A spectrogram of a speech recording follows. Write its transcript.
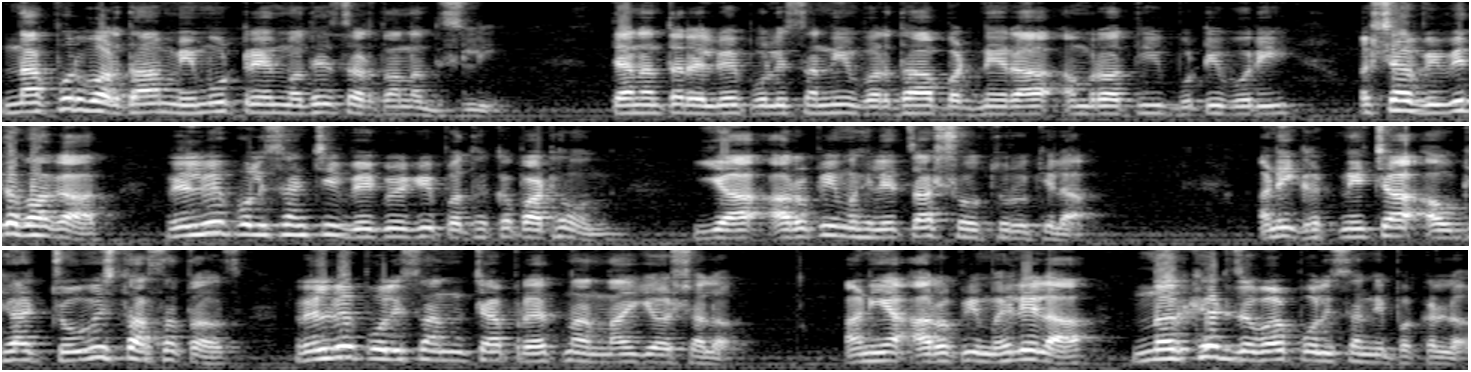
नागपूर वर्धा मेमू ट्रेनमध्ये चढताना दिसली. त्यानंतर रेल्वे पोलिसांनी वर्धा बडनेरा अमरावती बुटीबोरी अशा विविध भागात रेल्वे पोलिसांची वेगवेगळी पथकं पाठवून या आरोपी महिलेचा शोध सुरू केला. आणि घटनेच्या अवघ्या चोवीस तासातच रेल्वे पोलिसांच्या प्रयत्नांना यश आलं आणि या आरोपी महिलेला नरखेड जवळ पोलिसांनी पकडलं.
